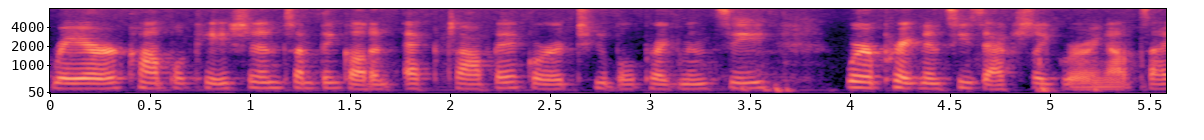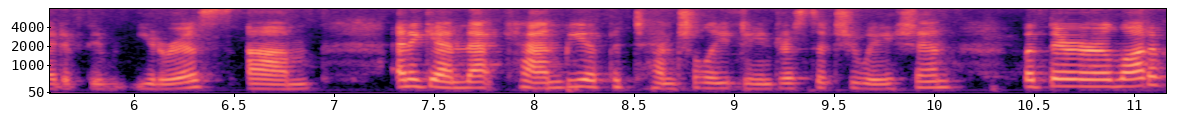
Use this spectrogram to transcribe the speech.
rare complication, something called an ectopic or a tubal pregnancy, where pregnancy is actually growing outside of the uterus. Um, and again, that can be a potentially dangerous situation, but there are a lot of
